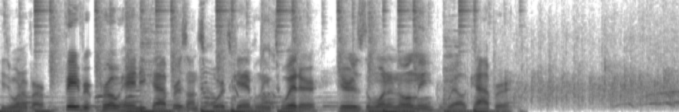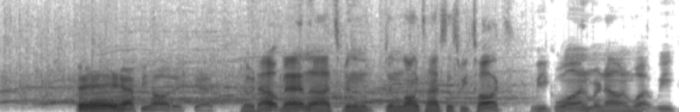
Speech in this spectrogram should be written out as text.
He's one of our favorite pro handicappers on sports gambling Twitter. Here's the one and only Whale Capper. Hey, happy holidays, guys. No doubt, man. Uh, it's been been a long time since we talked. Week one, we're now in what? Week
